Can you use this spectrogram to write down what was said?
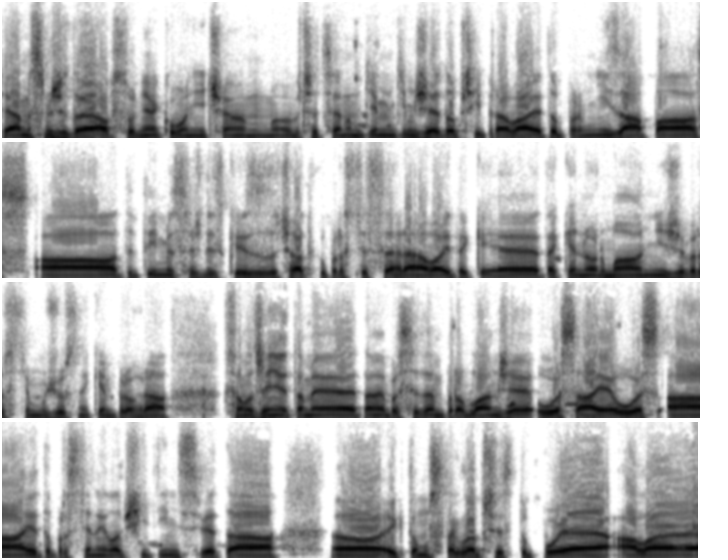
Já myslím, že to je absolutně jako o ničem. Přece jenom tím, tím, že je to příprava, je to první zápas a ty týmy se vždycky ze začátku prostě sehrávají, tak je, tak je normální, že prostě můžou s někým prohrát. Samozřejmě tam je, tam je prostě ten problém, že USA je USA, je to prostě nejlepší tým světa, uh, i k tomu se takhle přistupuje, ale,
